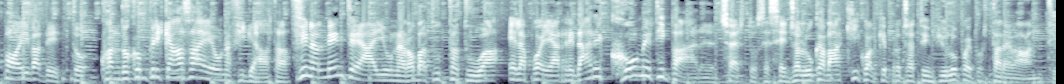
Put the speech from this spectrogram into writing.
poi va detto, quando compri casa è una figata. Finalmente hai una roba tutta tua e la puoi arredare come ti pare. Certo, se sei Gianluca Vacchi, qualche progetto in più lo puoi portare avanti.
